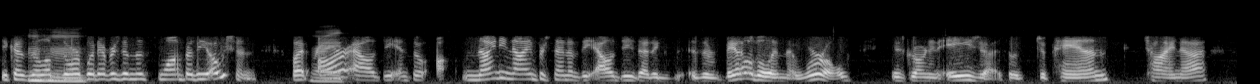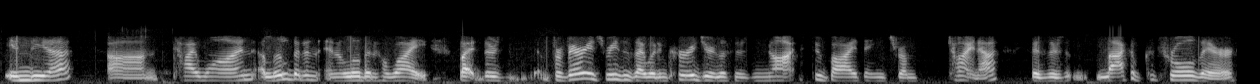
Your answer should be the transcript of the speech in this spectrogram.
because they'll mm-hmm. absorb whatever's in the swamp or the ocean. But right. our algae, and so 99% uh, of the algae that is available in the world is grown in Asia. So it's Japan, China, India, um, Taiwan, a little bit in, and a little bit in Hawaii. But there's, for various reasons, I would encourage your listeners not to buy things from China because there's lack of control there.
